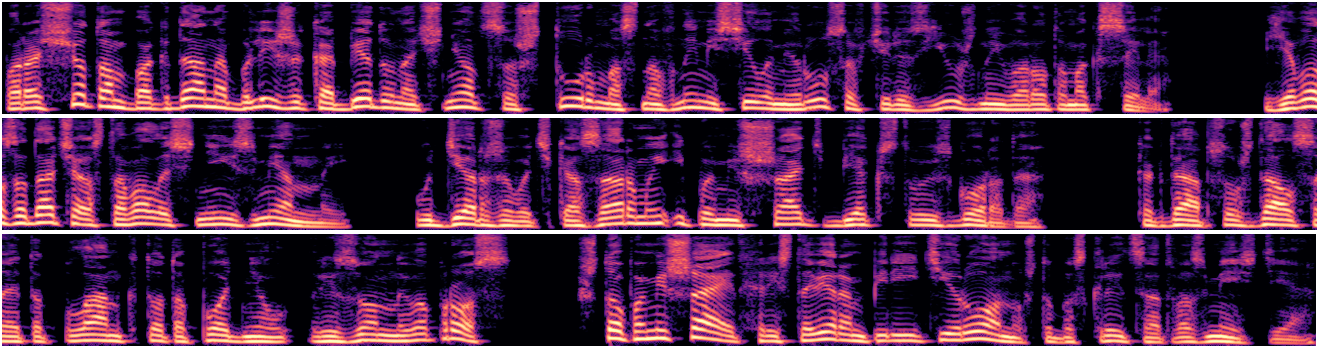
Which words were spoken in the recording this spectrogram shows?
По расчетам Богдана, ближе к обеду начнется штурм основными силами русов через южные ворота Макселя. Его задача оставалась неизменной — удерживать казармы и помешать бегству из города. Когда обсуждался этот план, кто-то поднял резонный вопрос. Что помешает христоверам перейти Рону, чтобы скрыться от возмездия?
